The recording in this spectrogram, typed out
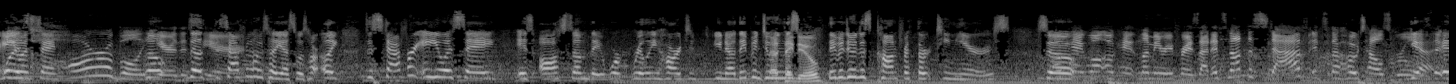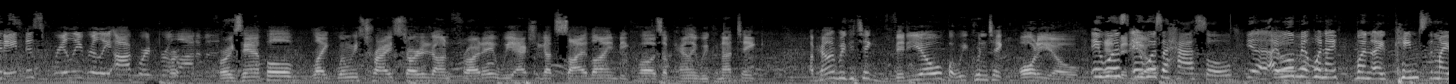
for was AUSA. horrible Well, here this the, year. the staff for the hotel, yes, was hard. Like the staff for AUSA is awesome. They work really hard to, you know, they've been doing That this. they do. They've been doing this con for 13 years. So Okay, well, okay, let me rephrase that. It's not the staff, it's the hotel's rules Yeah, that made this really, really awkward for, a lot of us. For example, like when we tried started on Friday, we actually got sidelined because apparently we could not take. Apparently we could take video, but we couldn't take audio. It was video. it was a hassle. Yeah, I will admit when I when I came to my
